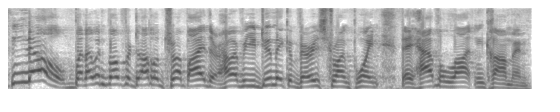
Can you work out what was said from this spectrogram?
Kanye? no, but I wouldn't vote for Donald Trump either. However, you do make a very strong point. They have a lot in common.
